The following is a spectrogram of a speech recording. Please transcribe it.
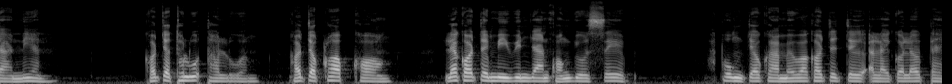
ดานเนียน เขาจะทะลุทะลวง เขาจะครอบครอง และเขาจะมีวิญญาณของโยเซฟพงเจ้าค่ะไม่ว่าเขาจะเจออะไรก็แล้วแต่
